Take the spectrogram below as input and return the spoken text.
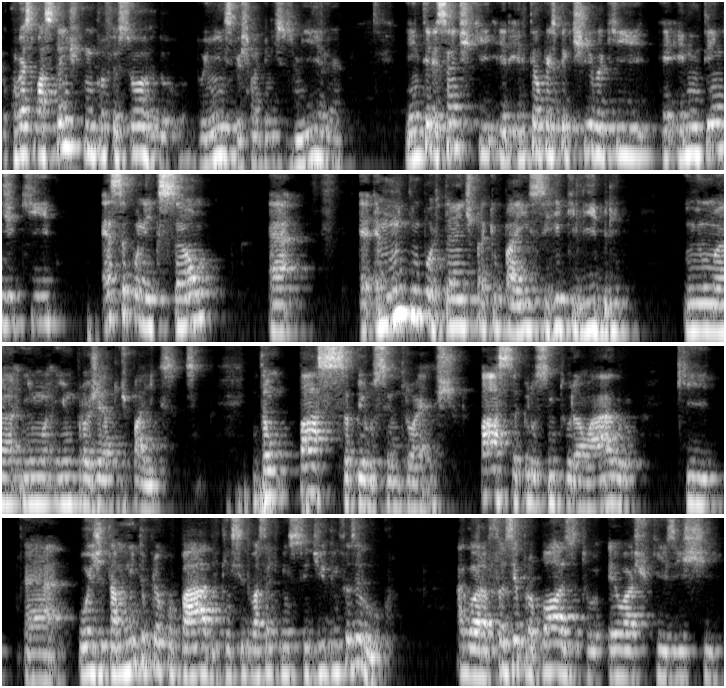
Eu converso bastante com um professor do, do INSPER, chama Vinícius Miller, e é interessante que ele, ele tem uma perspectiva que é, ele entende que essa conexão é, é, é muito importante para que o país se reequilibre em, uma, em, uma, em um projeto de país. Então, passa pelo centro-oeste, passa pelo cinturão agro, que é, hoje está muito preocupado e tem sido bastante bem sucedido em fazer lucro. Agora, fazer propósito, eu acho que existe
